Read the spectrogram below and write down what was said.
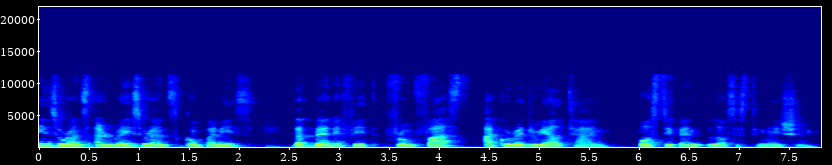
insurance and reinsurance companies that benefit from fast, accurate real-time, post-event loss estimation.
